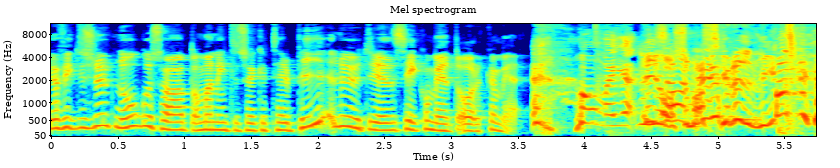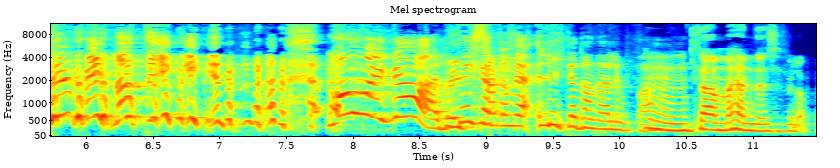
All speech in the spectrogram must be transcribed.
Jag fick till slut nog och sa att om han inte söker terapi eller utreder sig kommer jag inte orka mer. oh my god, Det är jag som har skrivit! spelat in! Oh my god! Tänk att de är likadana allihopa. Mm, samma händelseförlopp.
